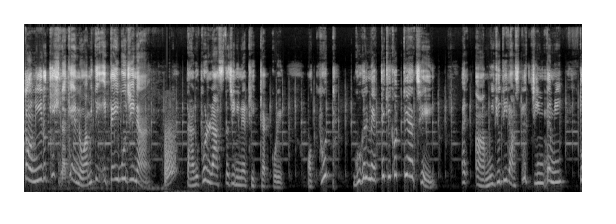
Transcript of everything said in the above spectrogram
টানিয়ে রাখিস না কেন? আমি তো এটাই বুঝি না। তার উপর রাস্তা চিনি না ঠিকঠাক করে। অদ্ভুত! গুগল ম্যাপটা কি করতে আছে? আর আমি যদি রাস্তা চিনতামই তো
